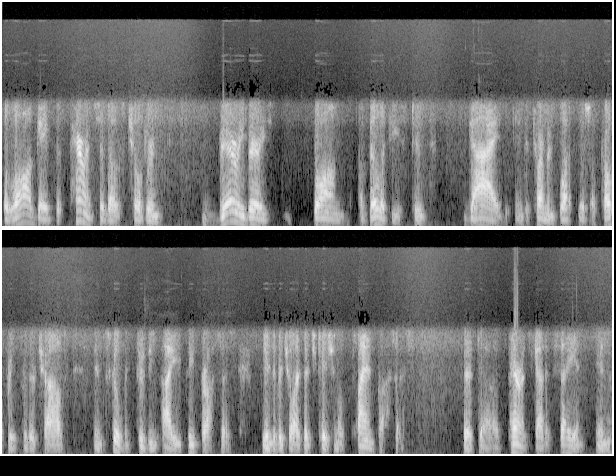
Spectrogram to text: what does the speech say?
the law gave the parents of those children very, very strong abilities to guide and determine what was appropriate for their child in school through the IEP process, the Individualized Educational Plan process. That uh, parents got a say in, in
